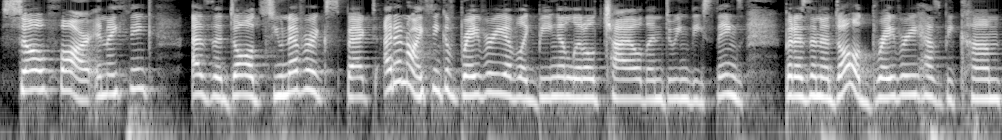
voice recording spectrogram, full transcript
so far and i think as adults, you never expect, I don't know, I think of bravery of like being a little child and doing these things. But as an adult, bravery has become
